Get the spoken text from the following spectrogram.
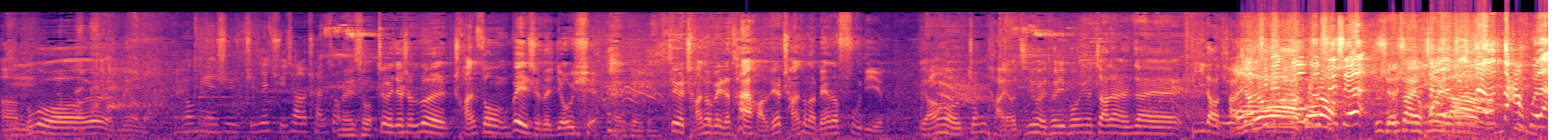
啊。不过没有龙。龙也是直接取消了传送，没错，这个就是论传送位置的优越。对对对，这个传送位置太好了，直接传送到别人的腹地。然后中塔有机会推一波，因为炸弹人在逼到塔下。哇，过了，学学学再回来，带了大回来，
